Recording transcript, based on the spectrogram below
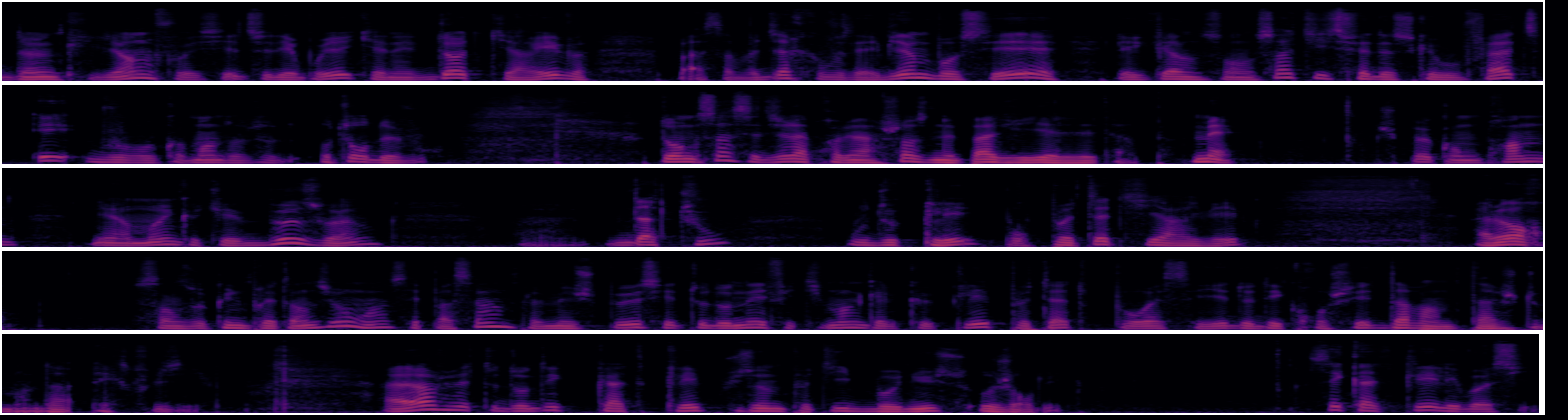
d'un client, il faut essayer de se débrouiller, qu'il y en ait d'autres qui arrivent, bah, ça veut dire que vous avez bien bossé, les clients sont satisfaits de ce que vous faites et vous recommandent autour, de vous. Donc ça c'est déjà la première chose, ne pas griller les étapes. Mais je peux comprendre néanmoins que tu aies besoin euh, d'atouts ou de clés pour peut-être y arriver. Alors sans aucune prétention, hein, c'est pas simple, mais je peux essayer de te donner effectivement quelques clés peut-être pour essayer de décrocher davantage de mandats exclusifs. Alors je vais te donner quatre clés plus un petit bonus aujourd'hui. Ces quatre clés, les voici.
